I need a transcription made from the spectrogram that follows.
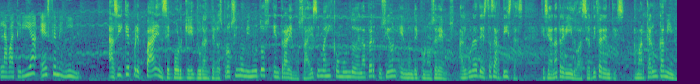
la batería es femenina Así que prepárense porque durante los próximos minutos entraremos a ese mágico mundo de la percusión en donde conoceremos algunas de estas artistas que se han atrevido a ser diferentes, a marcar un camino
